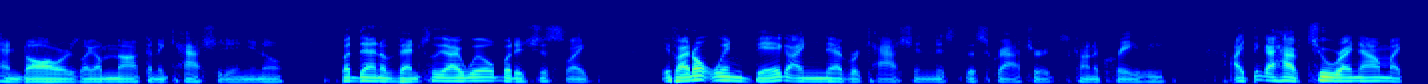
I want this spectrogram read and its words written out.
ten dollars. Like I'm not gonna cash it in, you know. But then eventually I will. But it's just like if I don't win big, I never cash in this the scratcher. It's kind of crazy. I think I have two right now in my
